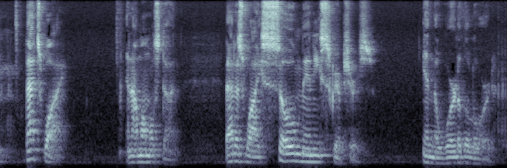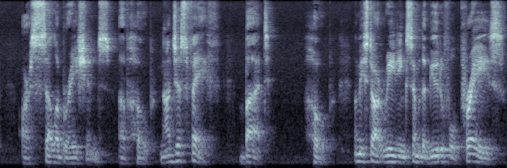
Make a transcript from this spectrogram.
that's why, and I'm almost done. That is why so many scriptures in the Word of the Lord are celebrations of hope, not just faith, but hope. Let me start reading some of the beautiful praise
